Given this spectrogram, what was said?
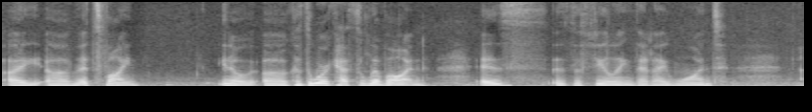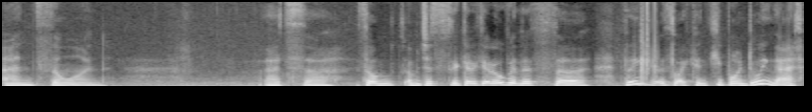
I um, it's fine you know because the work has to live on is is the feeling that i want and so on. That's uh, so I'm, I'm just going to get over this uh, thing here so I can keep on doing that.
